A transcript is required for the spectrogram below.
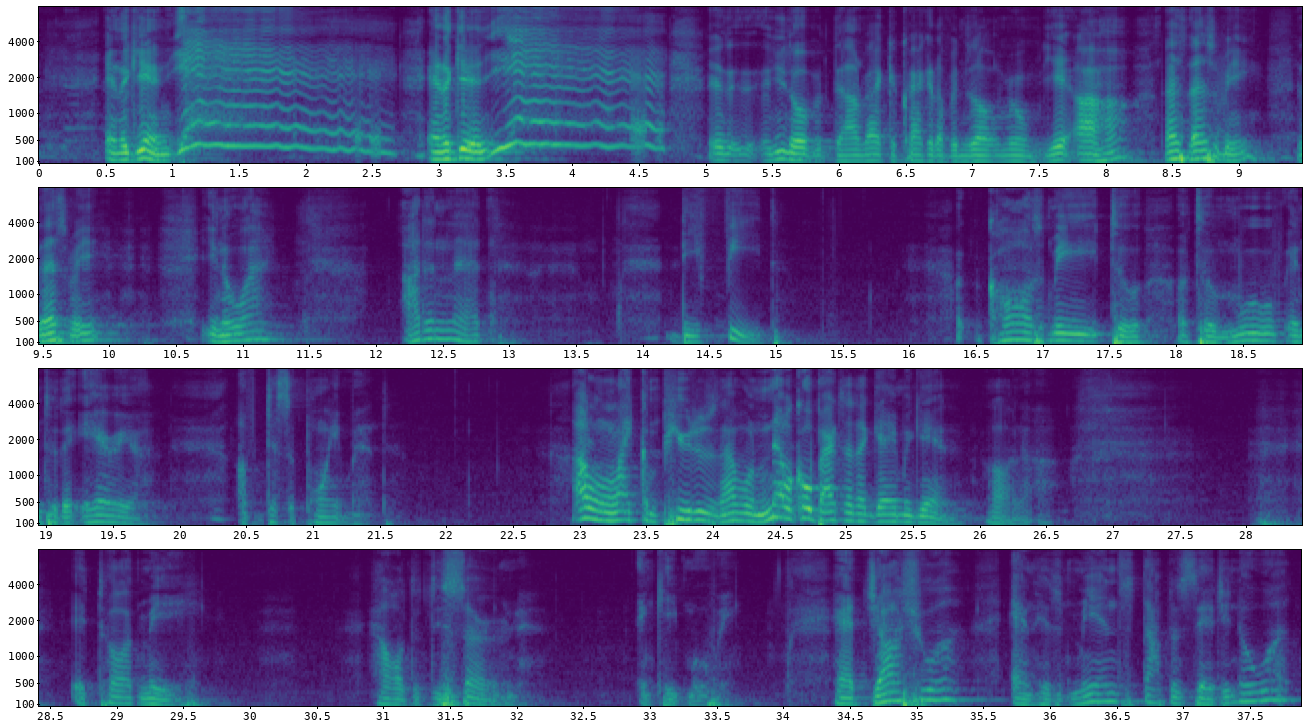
And again, yeah! And again, yeah! You know, Don Raickett crack it up in his own room. Yeah, uh huh. That's, that's me. That's me. You know why? I didn't let defeat cause me to, uh, to move into the area of disappointment. I don't like computers and I will never go back to that game again. Oh, no. It taught me how to discern and keep moving. Had Joshua and his men stopped and said, you know what?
